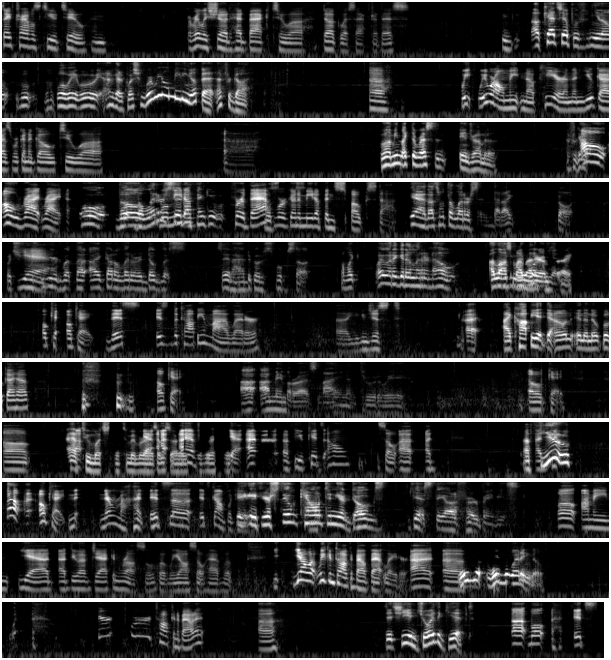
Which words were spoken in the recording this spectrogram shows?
safe travels to you too, and I really should head back to uh Douglas after this. I'll catch up with you know. Well, well wait, wait, wait. I've got a question. Where are we all meeting up at? I forgot. Uh, we we were all meeting up here, and then you guys were gonna go to uh. Uh, Well, I mean, like the rest of Andromeda. I forgot. oh, oh, right, right. Oh, the We'll- the letter we'll said. meet I up- think it. For that, Was- we're gonna meet up in Spokestad. Yeah, that's what the letter said that I got. Which Yeah. was weird, but that I got a letter in Douglas saying I had to go to Spokestad. I'm like, why would I get a letter now? I lost my letter. I'm sorry. Okay, okay. This is the copy of my letter. Uh, you can just. I I copy it down in a notebook I have. Okay. I, I memorized mine and threw it away. Okay. Uh, I have Uh, too much to memorize. I- I'm sorry. I have- yeah, I have a, a few kids at home, so I, I A I few. well, uh, okay. N- never mind. It's uh, it's complicated. If you're still counting your dogs, yes, they are fur babies. Well, I mean, yeah, I, I do have Jack and Russell, but we also have a. Y- you know what? We can talk about that later. I uh, Where's the, where's the wedding though? we're we're talking about it. Uh, Did she enjoy the gift? uh, well, it's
